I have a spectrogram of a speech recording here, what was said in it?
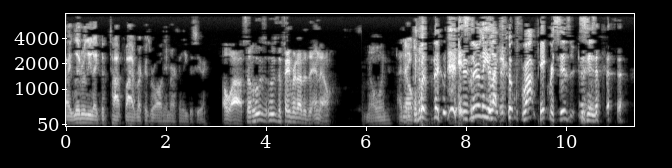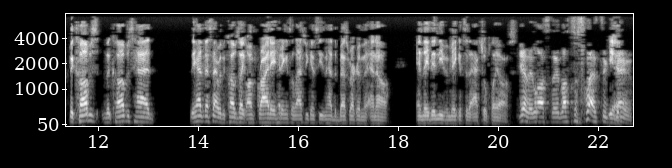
Like literally like the top five records were all in the American League this year. oh wow. So who's who's the favorite out of the NL? No one. I No, think it's literally like rock paper scissors. the Cubs, the Cubs had, they had that stat where the Cubs like on Friday heading into the last weekend season had the best record in the NL and they didn't even make it to the actual playoffs. Yeah, they lost. They lost those last two Yeah. games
